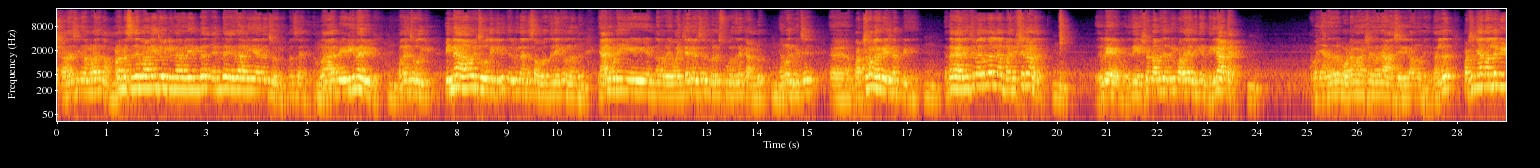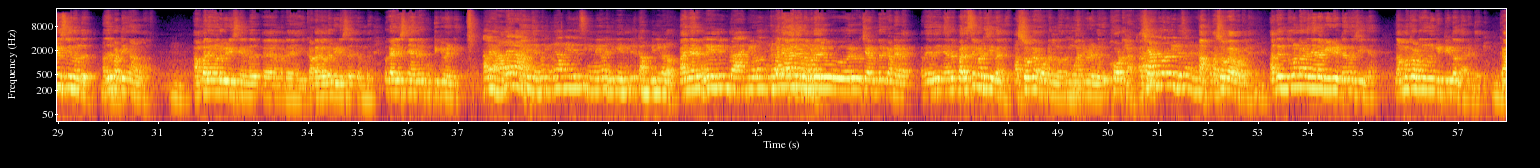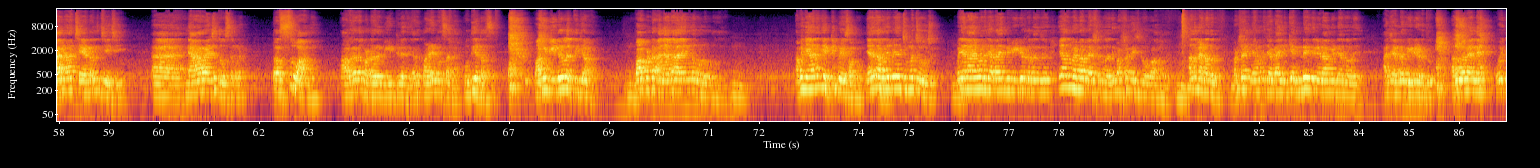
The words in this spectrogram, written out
കാരണം വെച്ചാൽ നമ്മൾ നമ്മളെ മെസ്സഞ്ചറിലാണെങ്കിൽ ചോദിക്കും കാരണം എന്റെ എന്റെ ഇതാണെങ്കിൽ ഞാനത് ചോദിക്കും. മനസ്സിലായില്ലേ? നമ്മൾ ആരും പേടിക്കുന്ന കാര്യമില്ല. അപ്പൊ അങ്ങനെ ചോദിക്കും. പിന്നെ ആ ഒരു ചോദ്യത്തിൽ ചിലപ്പോൾ നല്ല സൗഹൃദത്തിലേക്ക് വന്നിട്ട് ഞാനിവിടെ ഈ എന്താ പറയാ വൈറ്റ് ലൈനിൽ വെച്ച് ഒരു സുഹൃത്തിനെ കണ്ടു ഞങ്ങൾ ഒരുമിച്ച് ഭക്ഷണം വരെ കഴിച്ചിട്ട് പിന്നെ. എന്താ കാര്യം വെച്ചാൽ വേറെ ഒന്നല്ല മനുഷ്യനാണ് ഒരു ഒരു ദേഷ്യം ഉണ്ടാകുമ്പോൾ ചിലപ്പോൾ പറയാം അല്ലെങ്കിൽ എന്തെങ്കിലും ആട്ടെ. അപ്പൊ ഞാനതൊരു ഫോട്ടോ മാഷ ആ ശരിയാന്ന് പറയും നല്ലത് പക്ഷെ ഞാൻ നല്ല വീഡിയോസ് ചെയ്യുന്നുണ്ട് അതൊരു കാണില്ല ഉം. അമ്പലങ്ങളുടെ വീഡിയോസ് ചെയ്യുന്നുണ്ട് മറ്റേ ഈ കടകളുടെ വീഡിയോസ് ചെയ്യുന്നുണ്ട് ഇപ്പൊ കഴിഞ്ഞ ദിവസം ഞാനൊരു കുട്ടിക്ക് വേണ്ടി ഞാൻ ഞാൻ സിനിമയോ അല്ലെങ്കിൽ ഏതെങ്കിലും കമ്പനികളോ ബ്രാൻഡുകളോ ഇപ്പൊ ഞാൻ നമ്മുടെ ഒരു ഒരു ചേട്ടന്റെ ഒരു കടയുടെ അതായത് ഞാനൊരു പരസ്യമായിട്ട് ചെയ്തതല്ലേ? അശോക ഹോട്ടലിലോ അത് മൂവാറ്റുപുഴയുള്ള ഒരു ഹോട്ടലാണ്. അശോക ആ അശോക ഹോട്ടൽ. അത് എന്തുകൊണ്ടാണ് ഞാൻ ആ വീഡിയോ ഇട്ടതെന്ന് വെച്ച് കഴിഞ്ഞാൽ നമുക്ക് അവിടെ നിന്നും കിട്ടിയിട്ടല്ല കാരണം ആ ചേട്ടനും ചേച്ചി ഞായറാഴ്ച ദിവസങ്ങൾ ഡ്രസ്സ് വാങ്ങി അർഹതപ്പെട്ടവരെ വീട്ടിലെത്തി അത് പഴയ ഡ്രസ്സല്ല പുതിയ ഡ്രസ്സ്. വാങ്ങി വീടുകളിൽ എത്തിക്കുകയാണ് പാവപ്പെട്ട അനാഥാലയങ്ങൾ കൊണ്ടു കൊടുക്കുന്നു അപ്പൊ ഞാനത് ഞെട്ടിപ്പോയ സംഭവം. ഞാനത് അറിഞ്ഞപ്പോ ഞാൻ ചുമ്മാ ചോദിച്ചു. അപ്പൊ ഞാൻ ആയ ചേട്ടാ എന്റെ വീഡിയോ എടുത്തിട്ട് അതൊന്നും വേണ്ട അഭിലാഷം നീ ഭക്ഷണം കഴിച്ചിട്ട് പോകാൻ പറഞ്ഞു. അതൊന്നും വേണ്ടെന്ന് പറഞ്ഞു. പക്ഷെ ഞാൻ പറഞ്ഞു ചേട്ടാ എനിക്ക് എന്റെ ഇതിൽ ഇടാൻ വേണ്ടിയാന്ന് പറഞ്ഞ്. ആ ചേട്ടൻ വീഡിയോ എടുത്തു. അതുപോലെ തന്നെ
